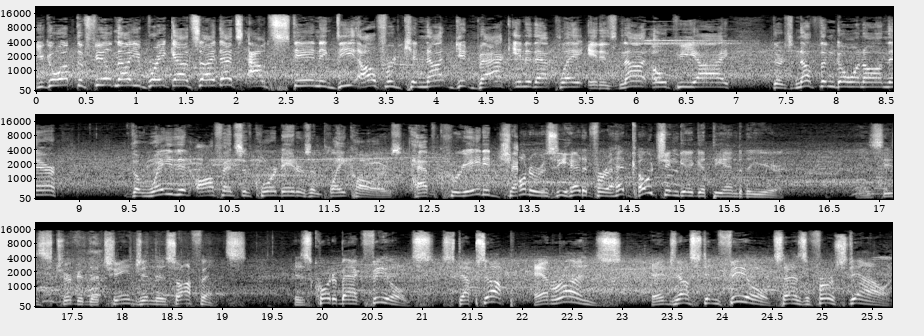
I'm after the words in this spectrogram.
You go up the field, now you break outside. That's outstanding. Dee Alford cannot get back into that play. It is not OPI. There's nothing going on there. The way that offensive coordinators and play callers have created counters, he headed for a head coaching gig at the end of the year. As he's triggered the change in this offense. His quarterback Fields steps up and runs. And Justin Fields has a first down.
